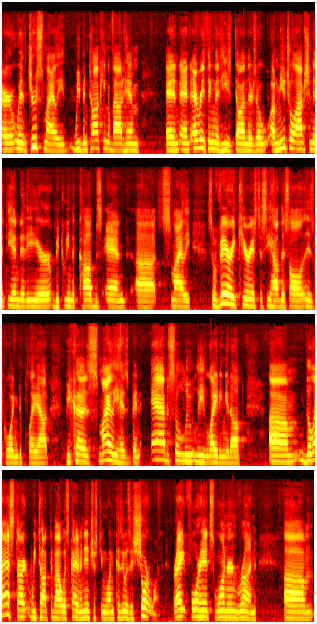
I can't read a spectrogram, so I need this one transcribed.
or with Drew Smyly, we've been talking about him and and everything that he's done. There's a, a mutual option at the end of the year between the Cubs and uh, Smyly. So very curious to see how this all is going to play out because Smyly has been absolutely lighting it up. Um, the last start we talked about was kind of an interesting one because it was a short one, right? Four hits, one earned run um,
